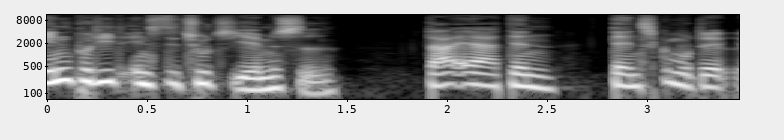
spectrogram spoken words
Inde på dit instituts hjemmeside, der er den danske model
